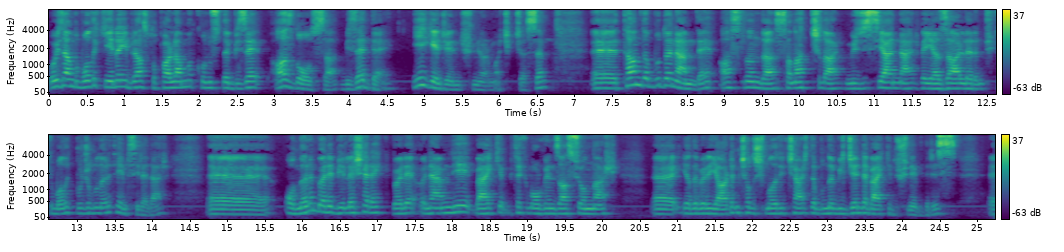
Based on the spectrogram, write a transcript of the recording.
O yüzden bu balık yeni ayı biraz toparlanma konusunda bize az da olsa bize de iyi geleceğini düşünüyorum açıkçası. E, tam da bu dönemde aslında sanatçılar, müzisyenler ve yazarların çünkü balık burcu bunları temsil eder. E, onların böyle birleşerek böyle önemli belki bir takım organizasyonlar, e, ya da böyle yardım çalışmaları içerisinde bulunabileceğini de belki düşünebiliriz. E,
